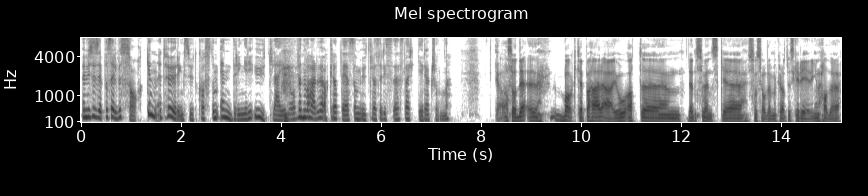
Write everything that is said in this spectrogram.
Men hvis vi ser på selve saken, et høringsutkast om endringer i utleieloven, hva er det ved akkurat det som utløser disse sterke reaksjonene? Ja, altså det, eh, Bakteppet her er jo at uh, den svenske sosialdemokratiske regjeringen hadde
